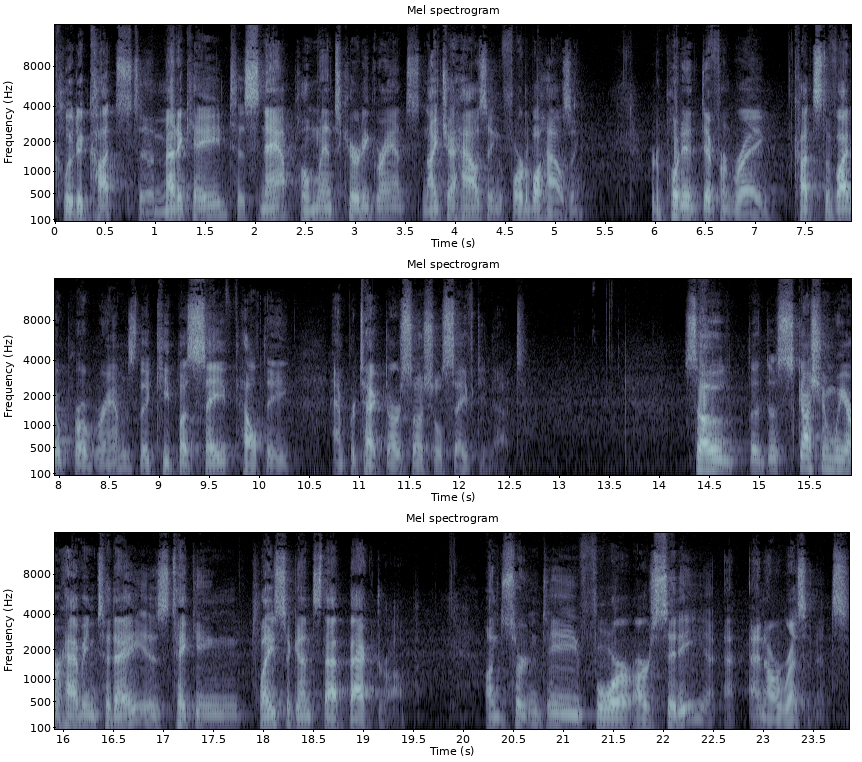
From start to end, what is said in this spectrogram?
included cuts to Medicaid, to SNAP, Homeland Security grants, NYCHA housing, affordable housing. Or to put it a different way, cuts to vital programs that keep us safe, healthy, and protect our social safety net. So, the discussion we are having today is taking place against that backdrop uncertainty for our city and our residents.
